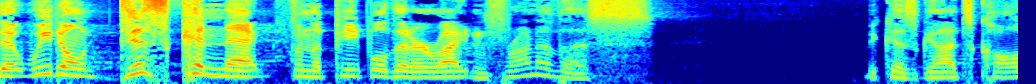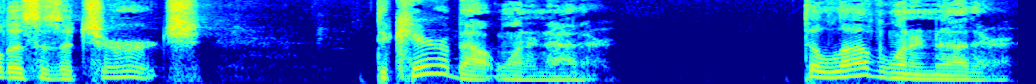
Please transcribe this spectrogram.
that we don't disconnect from the people that are right in front of us because God's called us as a church to care about one another, to love one another,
